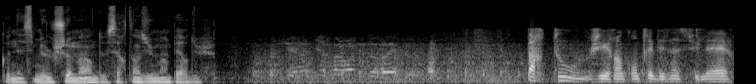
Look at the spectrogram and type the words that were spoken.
connaissent mieux le chemin de certains humains perdus. Partout, j'ai rencontré des insulaires,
